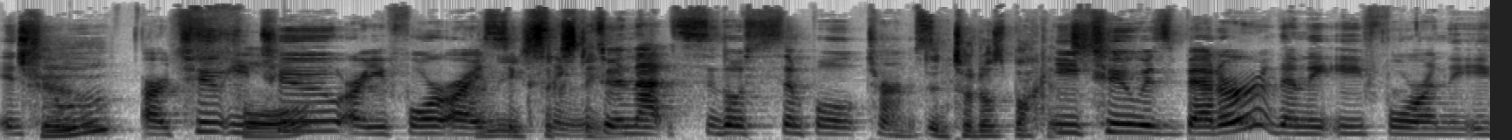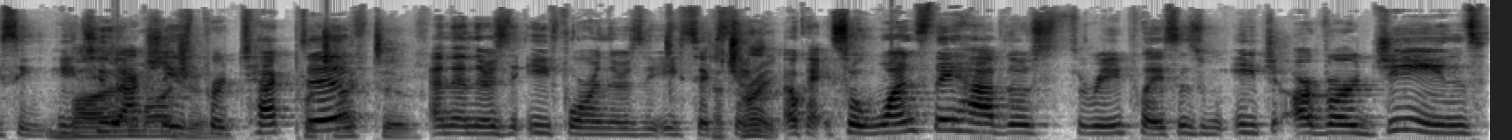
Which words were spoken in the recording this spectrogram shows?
into Two, or two four, E2 or E4 or and E16. E16. So in that those simple terms. into those buckets. E2 is better than the E4 and the E16. E2 By a actually is protective, Protective. and then there's the E4 and there's the E16. That's right. Okay, so once they have those three places, each of our genes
